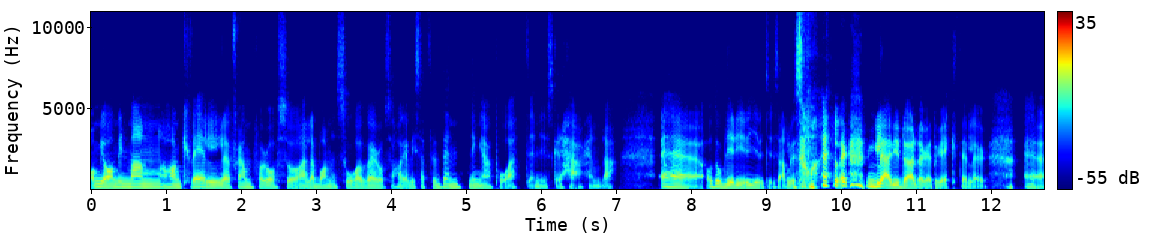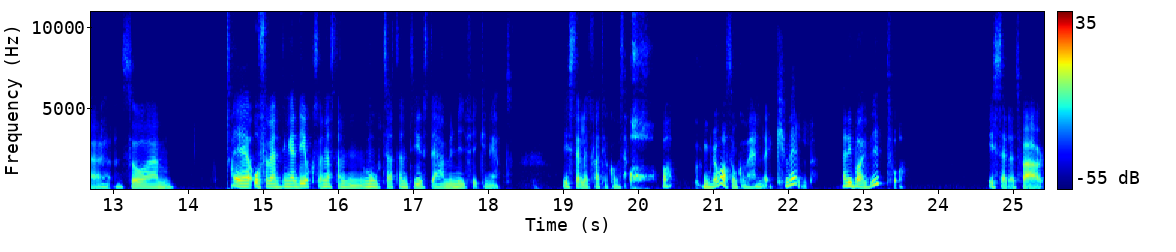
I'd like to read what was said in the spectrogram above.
om jag och min man har en kväll framför oss och alla barnen sover och så har jag vissa förväntningar på att eh, nu ska det här hända. Eh, och då blir det ju givetvis aldrig så. eller glädjedödare direkt. Eller, eh, så, eh, och förväntningar, det är också nästan motsatsen till just det här med nyfikenhet. Istället för att jag kommer säga, åh, vad, undrar vad som kommer hända ikväll? När det bara är vi två. Istället för,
